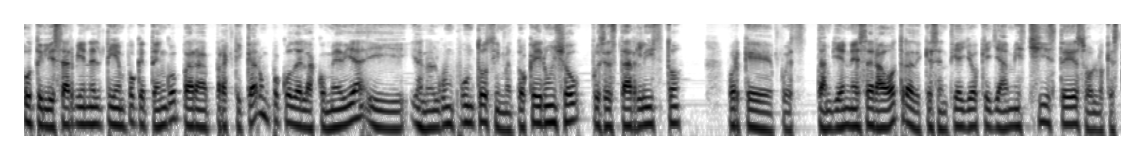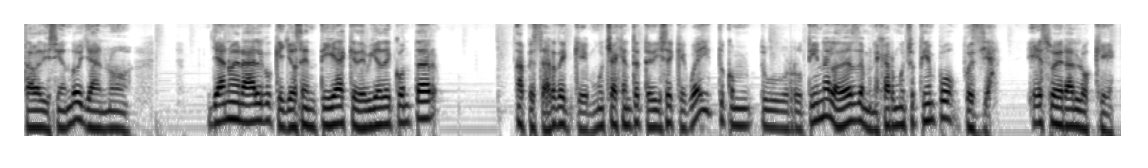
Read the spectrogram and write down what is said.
utilizar bien el tiempo que tengo para practicar un poco de la comedia y, en algún punto si me toca ir a un show, pues estar listo, porque pues también esa era otra de que sentía yo que ya mis chistes o lo que estaba diciendo ya no, ya no era algo que yo sentía que debía de contar a pesar de que mucha gente te dice que, güey, tu, tu rutina la debes de manejar mucho tiempo, pues ya, eso era lo que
